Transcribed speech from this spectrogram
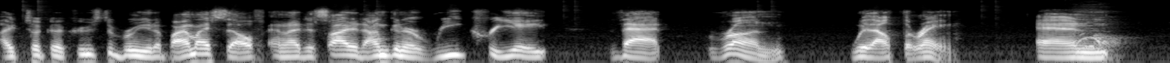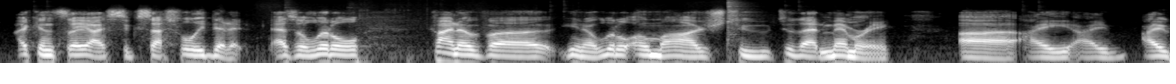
I took a cruise to Bermuda by myself, and I decided I'm going to recreate that run without the rain. And oh. I can say I successfully did it as a little kind of uh, you know little homage to to that memory. Uh, I, I I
